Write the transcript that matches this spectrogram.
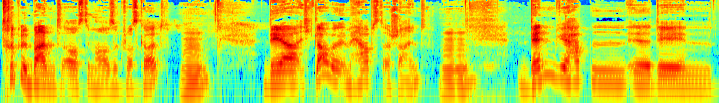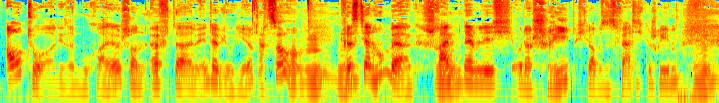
Triple-Band aus dem Hause Crosscult, mhm. der, ich glaube, im Herbst erscheint. Mhm. Denn wir hatten äh, den Autor dieser Buchreihe schon öfter im Interview hier. Ach so. Mhm. Christian Humberg schreibt mhm. nämlich, oder schrieb, ich glaube, es ist fertig geschrieben, mhm.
